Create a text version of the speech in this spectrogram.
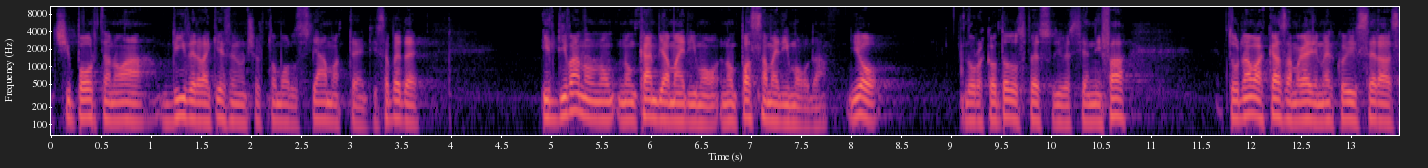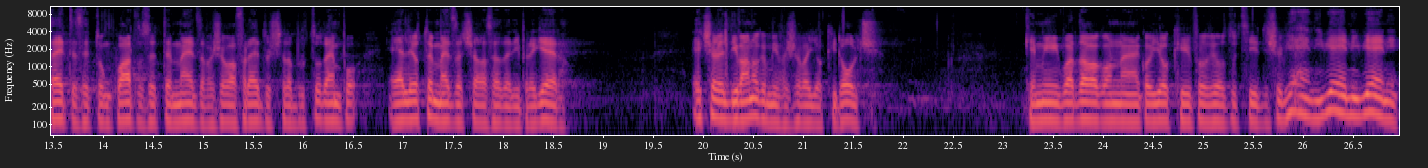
ci portano a vivere la Chiesa in un certo modo, stiamo attenti. Sapete, il divano non, non cambia mai di moda, non passa mai di moda. Io l'ho raccontato spesso diversi anni fa, tornavo a casa magari il mercoledì sera alle 7, 7 e un quarto, 7 e mezza, faceva freddo, c'era brutto tempo e alle 8 e mezza c'era la sera di preghiera. E c'era il divano che mi faceva gli occhi dolci, che mi guardava con, con gli occhi proprio tutti, dice vieni, vieni, vieni.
